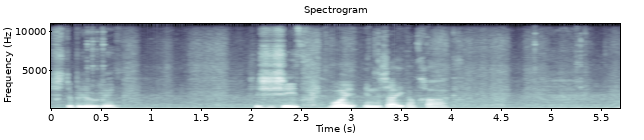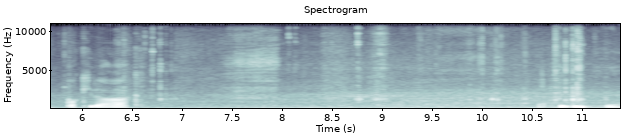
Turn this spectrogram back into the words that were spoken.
is de bedoeling. Zoals je ziet, mooi in de zijkant gehaakt. Pak je de haak. Weer.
